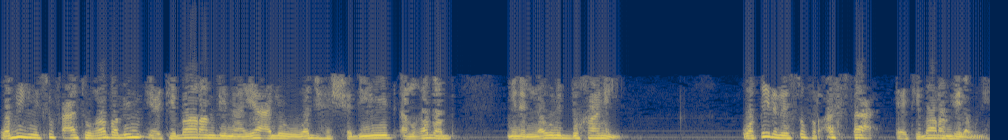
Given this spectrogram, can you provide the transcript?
وبه سفعة غضب اعتبارا بما يعلو وجه الشديد الغضب من اللون الدخاني. وقيل للصفر أسفع اعتبارا بلونه.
